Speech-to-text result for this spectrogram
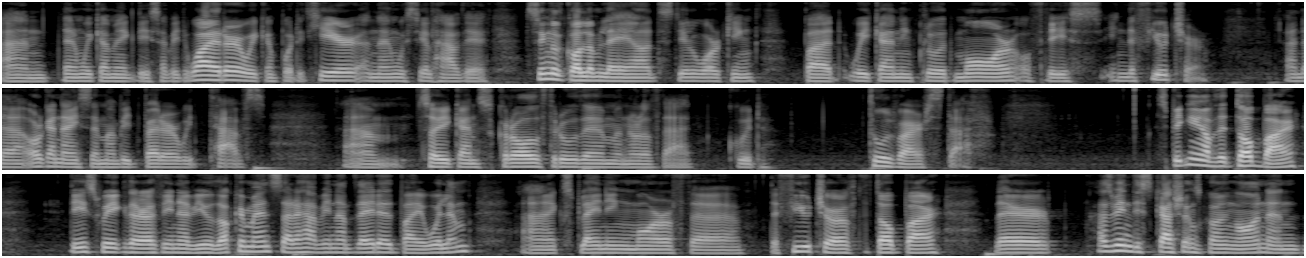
And then we can make this a bit wider. We can put it here. And then we still have the single column layout still working. But we can include more of this in the future and uh, organize them a bit better with tabs. Um, so you can scroll through them and all of that good toolbar stuff. Speaking of the top bar, this week there have been a few documents that have been updated by Willem uh, explaining more of the, the future of the top bar. There has been discussions going on and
